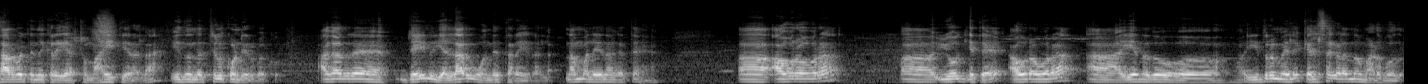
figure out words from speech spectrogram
ಸಾರ್ವಜನಿಕರಿಗೆ ಅಷ್ಟು ಮಾಹಿತಿ ಇರಲ್ಲ. ಇದನ್ನು ತಿಳ್ಕೊಂಡಿರಬೇಕು. ಹಾಗಾದರೆ ಜೈಲು ಎಲ್ಲರಿಗೂ ಒಂದೇ ಥರ ಇರಲ್ಲ. ನಮ್ಮಲ್ಲಿ ಏನಾಗುತ್ತೆ ಅವರವರ ಯೋಗ್ಯತೆ, ಅವರವರ ಏನದು, ಇದ್ರ ಮೇಲೆ ಕೆಲಸಗಳನ್ನು ಮಾಡ್ಬೋದು.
